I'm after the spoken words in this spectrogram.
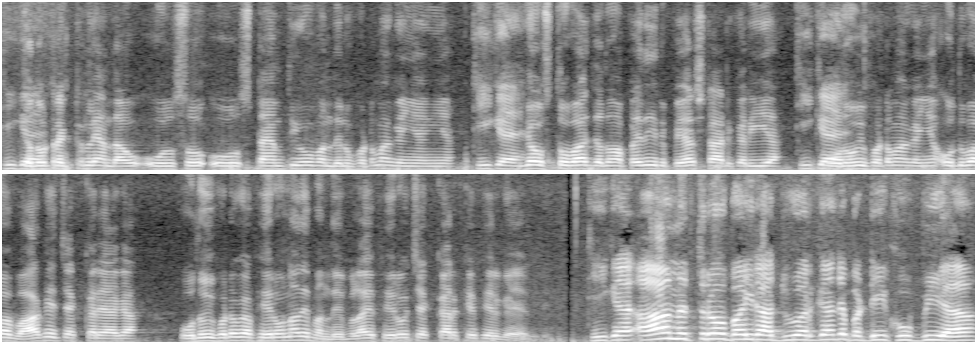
ਠੀਕ ਹੈ। ਜਦੋਂ ਟਰੈਕਟਰ ਲਿਆਂਦਾ ਉਸ ਉਸ ਟਾਈਮ ਤੇ ਉਹ ਬੰਦੇ ਨੂੰ ਫੋਟੋਆਂ ਗਈਆਂ ਗਈਆਂ। ਠੀਕ ਹੈ। ਠੀਕ ਉਸ ਤੋਂ ਬਾਅਦ ਜਦੋਂ ਆਪਾਂ ਇਹਦੀ ਰਿਪੇਅਰ ਸਟਾਰਟ ਕਰੀ ਆ ਠੀਕ ਹੈ। ਉਦੋਂ ਵੀ ਫੋਟੋਆਂ ਗਈਆਂ ਉਦੋਂ ਬਾਅਦ ਵਾਹ ਕੇ ਚੈੱਕ ਕਰਿਆਗਾ ਉਦੋਂ ਵੀ ਫੋਟੋਗਾ ਫਿਰ ਉਹਨਾਂ ਦੇ ਬੰਦੇ ਬੁਲਾਏ ਫਿਰ ਉਹ ਚੈੱਕ ਕਰਕੇ ਫਿਰ ਗਏ ਠੀਕ ਹੈ। ਆ ਮਿੱਤਰੋ ਬਾਈ ਰਾਜੂ ਵਰਗਿਆਂ 'ਚ ਵੱਡੀ ਖੂਬੀ ਆ।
